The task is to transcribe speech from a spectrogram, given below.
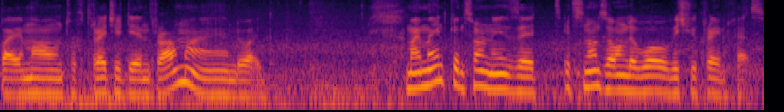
by amount of tragedy and drama and like my main concern is that it's not the only war which Ukraine has.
